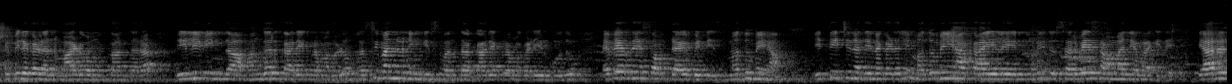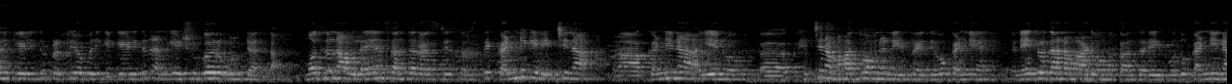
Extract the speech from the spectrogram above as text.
ಶಿಬಿರಗಳನ್ನು ಮಾಡುವ ಮುಖಾಂತರ ರಿಲೀವಿಂಗ್ ದ ಹಂಗರ್ ಕಾರ್ಯಕ್ರಮಗಳು, ಹಸಿವನ್ನು ನಿಂಗಿಸುವಂತಹ ಕಾರ್ಯಕ್ರಮಗಳಿರ್ಬೋದು ಅವೇರ್ನೆಸ್ ಆಫ್ ಡಯಾಬಿಟಿಸ್ ಮಧುಮೇಹ. ಇತ್ತೀಚಿನ ದಿನಗಳಲ್ಲಿ ಮಧುಮೇಹ ಕಾಯಿಲೆ ಎನ್ನುವುದು ಇದು ಸರ್ವೇ ಸಾಮಾನ್ಯವಾಗಿದೆ. ಯಾರನ್ನು ಕೇಳಿದ್ರು ಪ್ರತಿಯೊಬ್ಬರಿಗೆ ಕೇಳಿದ್ರೆ ನಮಗೆ ಶುಗರ್ ಉಂಟಂತ. ಮೊದಲು ನಾವು ಲಯನ್ಸ್ ಅಂತಾರಾಷ್ಟ್ರೀಯ ಸಂಸ್ಥೆ ಕಣ್ಣಿಗೆ ಹೆಚ್ಚಿನ ಕಣ್ಣಿನ ಏನು ಹೆಚ್ಚಿನ ಮಹತ್ವವನ್ನು ನೀಡ್ತಾ ಇದ್ದೆವು. ಕಣ್ಣಿನ ನೇತ್ರದಾನ ಮಾಡುವ ಮುಖಾಂತರ ಇರ್ಬೋದು, ಕಣ್ಣಿನ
